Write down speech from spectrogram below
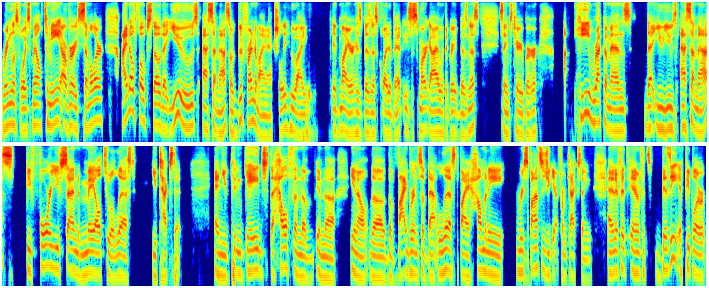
ringless voicemail to me are very similar. I know folks though that use SMS. A good friend of mine actually, who I admire his business quite a bit. He's a smart guy with a great business. His name's Terry Berger. He recommends that you use SMS before you send mail to a list. You text it, and you can gauge the health and the in the you know the the vibrance of that list by how many responses you get from texting. And if it's and if it's busy, if people are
